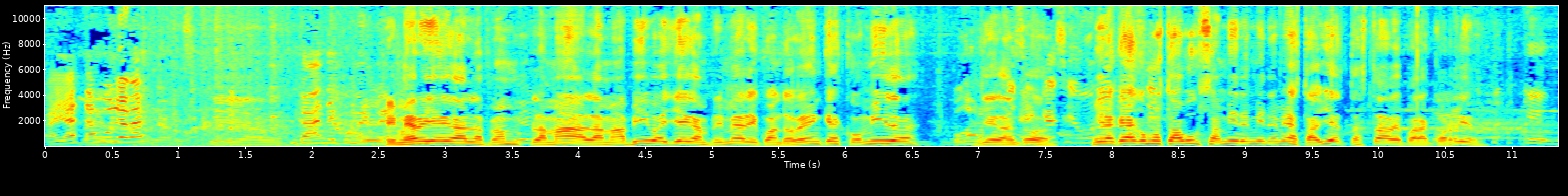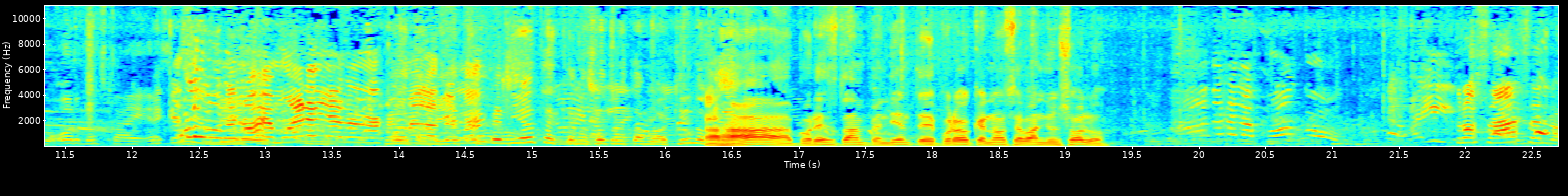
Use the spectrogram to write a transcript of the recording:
Allá está Julio, ¿ves? Primero llegan las más- la más, la más vivas, llegan primero y cuando ven que es comida, llegan todas. Mira que como está buxa, mire, mire, mira, está abierta esta ave para correr. Qué gordo está él. Es que si uno no se muere, llegan a comer las demás. pendientes que nosotros estamos aquí. No Ajá, por eso están pendientes, por eso que no se van de un solo. Trozárselo.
